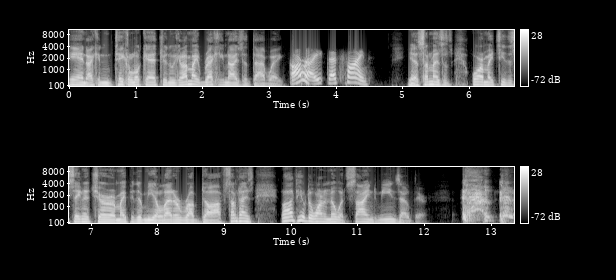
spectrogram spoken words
And I can take a look at you in the weekend. I might recognize it that way. All right. That's fine. Yeah, sometimes it's, or I might see the signature, or it might be there be a letter rubbed off. Sometimes a lot of people don't want to know what signed means out there.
